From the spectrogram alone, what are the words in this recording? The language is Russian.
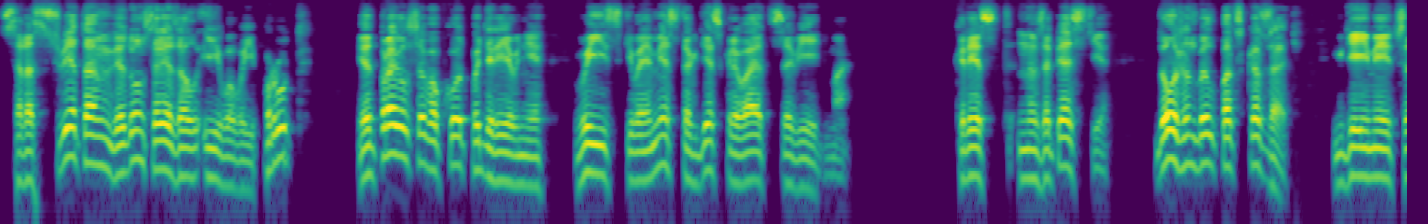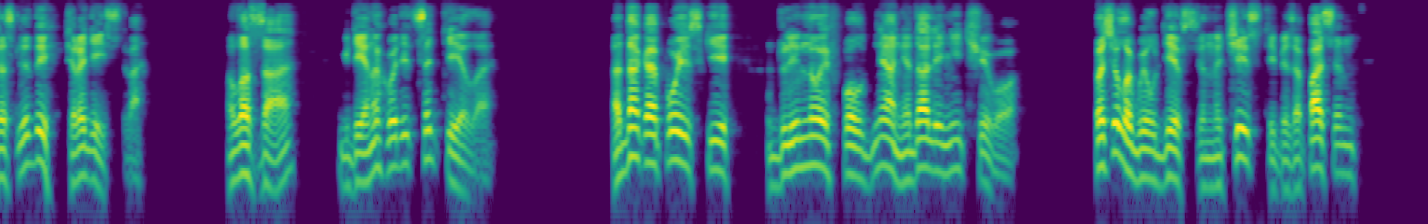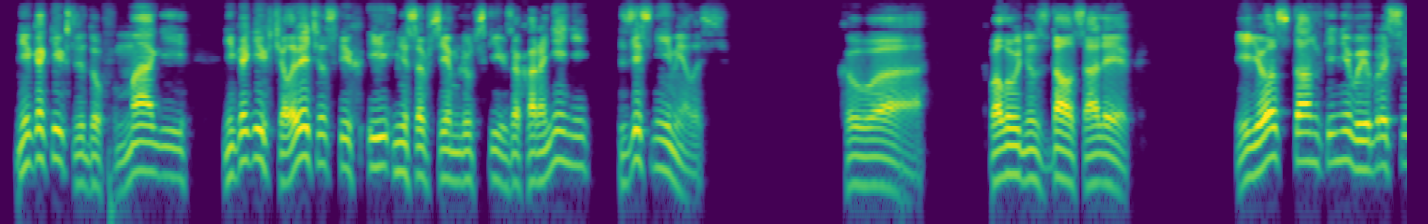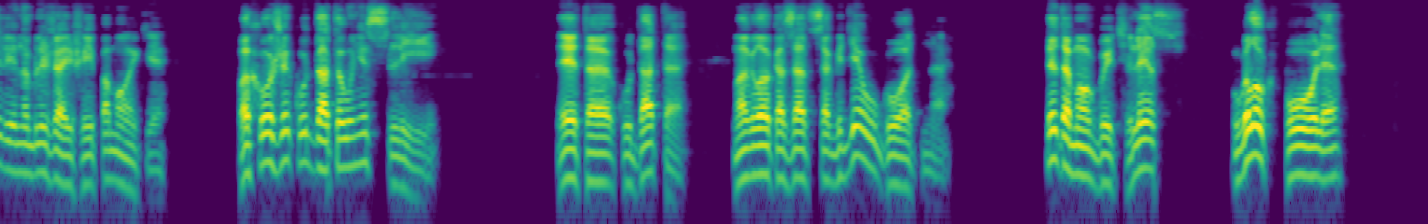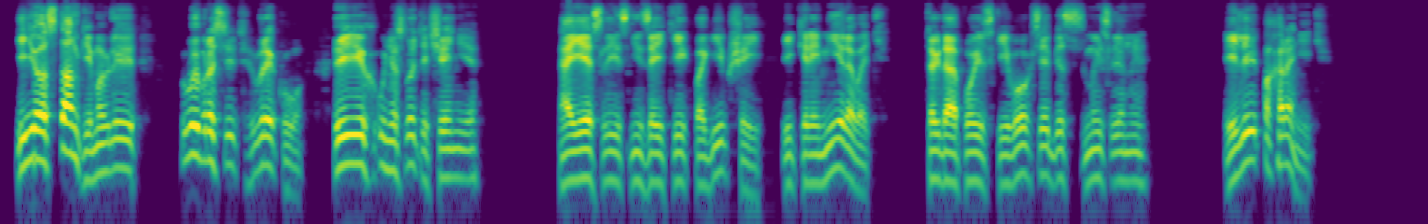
С рассветом ведун срезал ивовый пруд и отправился в обход по деревне, выискивая место, где скрывается ведьма. Крест на запястье должен был подсказать, где имеются следы чародейства. Лоза, где находится тело. Однако поиски длиной в полдня не дали ничего. Поселок был девственно чист и безопасен, никаких следов магии, никаких человеческих и не совсем людских захоронений здесь не имелось. Ква! К полудню сдался Олег. Ее останки не выбросили на ближайшие помойки. Похоже, куда-то унесли. Это куда-то могло оказаться где угодно. Это мог быть лес, уголок поля. Ее останки могли выбросить в реку, и их унесло течение. А если снизойти к погибшей и кремировать, тогда поиски и вовсе бессмысленны. Или похоронить.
